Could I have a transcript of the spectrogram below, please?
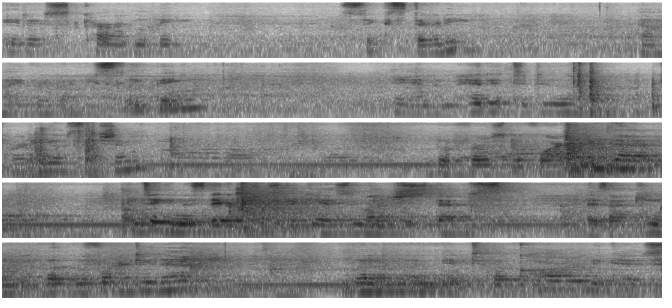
It is currently 6.30. Uh, everybody's sleeping. And I'm headed to do a cardio session. But first, before I do that, I'm taking the stairs just to get as much steps as I can. But before I do that, I'm gonna run into the car because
